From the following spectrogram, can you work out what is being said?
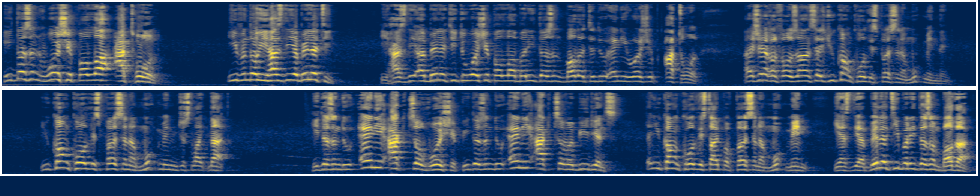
He doesn't worship Allah at all. Even though he has the ability. He has the ability to worship Allah, but he doesn't bother to do any worship at all. As Shaykh Al Fawzan says, you can't call this person a mu'min then. You can't call this person a mu'min just like that. He doesn't do any acts of worship. He doesn't do any acts of obedience. Then you can't call this type of person a mu'min. He has the ability, but he doesn't bother.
